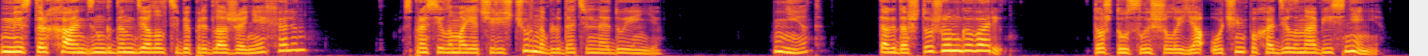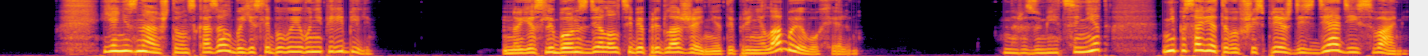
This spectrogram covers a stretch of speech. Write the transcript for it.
«Мистер Хандингдон делал тебе предложение, Хелен?» — спросила моя чересчур наблюдательная дуэнья. «Нет». «Тогда что же он говорил?» То, что услышала я, очень походило на объяснение. «Я не знаю, что он сказал бы, если бы вы его не перебили». Но если бы он сделал тебе предложение, ты приняла бы его, Хелен? Ну, разумеется, нет, не посоветовавшись прежде с дядей и с вами.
